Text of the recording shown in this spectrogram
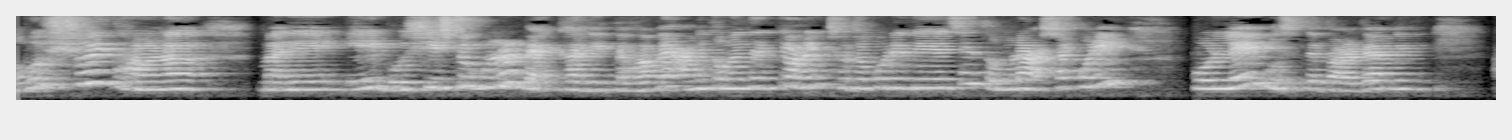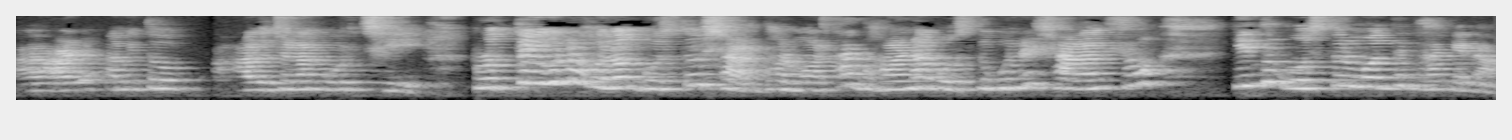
অবশ্যই ধারণা মানে এই বৈশিষ্ট্যগুলোর ব্যাখ্যা দিতে হবে। আমি তোমাদেরকে অনেক ছোট করে দিয়েছি, তোমরা আশা করি পড়লেই বুঝতে পারবে। আমি, আর আমি তো আলোচনা করছি। প্রত্যয়গুলো হলো বস্তুর সারধর্ম, অর্থাৎ ধারণা বস্তুগুলির সারাংশ, কিন্তু বস্তুর মধ্যে থাকে না।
